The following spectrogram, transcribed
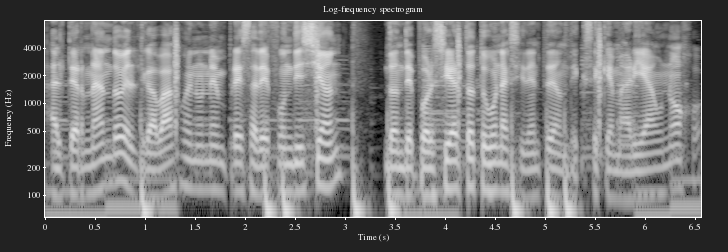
alternando el trabajo en una empresa de fundición, donde por cierto tuvo un accidente donde se quemaría un ojo,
